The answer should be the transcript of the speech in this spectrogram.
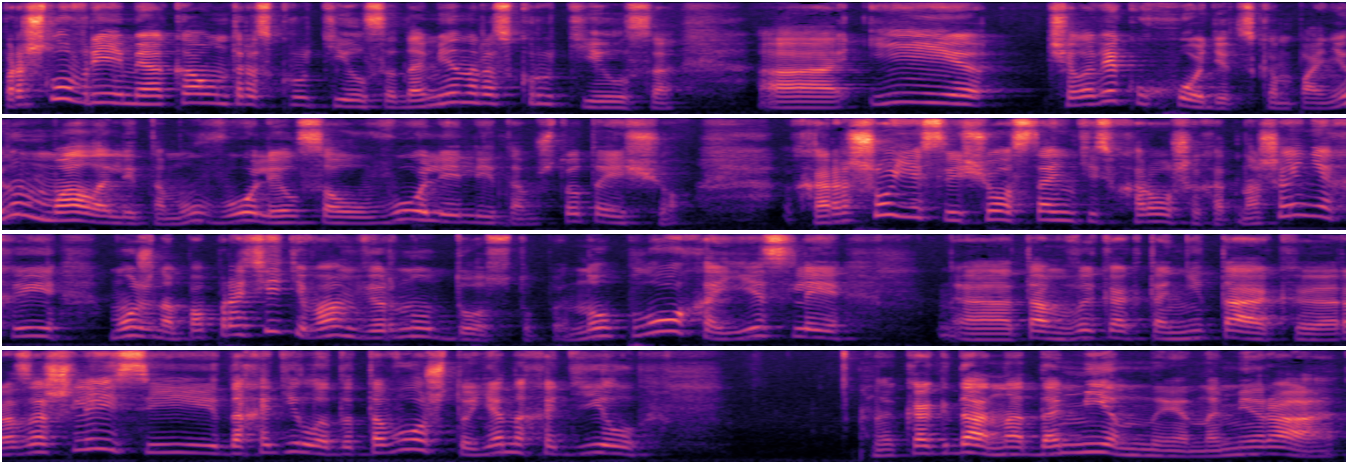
Прошло время, аккаунт раскрутился, домен раскрутился, э, и человек уходит с компании. Ну, мало ли, там уволился, уволили, там что-то еще. Хорошо, если еще останетесь в хороших отношениях и можно попросить и вам вернут доступы. Но плохо, если э, там вы как-то не так разошлись и доходило до того, что я находил, когда на доменные номера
